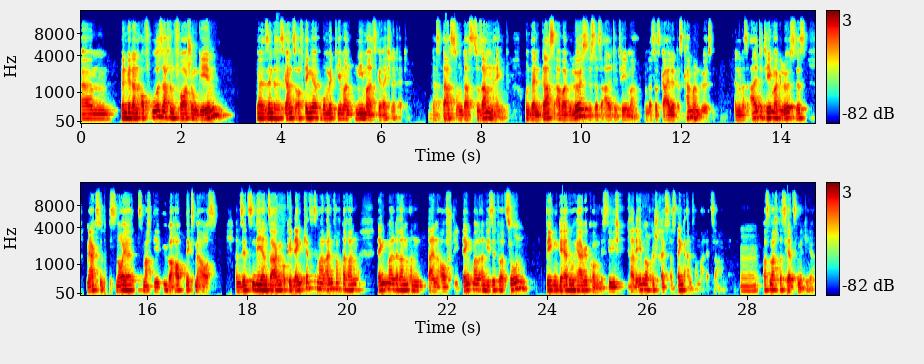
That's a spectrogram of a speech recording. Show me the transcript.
ähm, wenn wir dann auf Ursachenforschung gehen, sind es ganz oft Dinge, womit jemand niemals gerechnet hätte dass das und das zusammenhängt. Und wenn das aber gelöst ist, das alte Thema, und das ist das Geile, das kann man lösen. Wenn das alte Thema gelöst ist, merkst du, das Neue, das macht dir überhaupt nichts mehr aus. Dann sitzen die und sagen, okay, denk jetzt mal einfach daran, denk mal daran an deinen Aufstieg, denk mal an die Situation, wegen der du hergekommen bist, die dich gerade eben noch gestresst hast. Denk einfach mal jetzt daran. Mhm. Was macht das jetzt mit dir?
